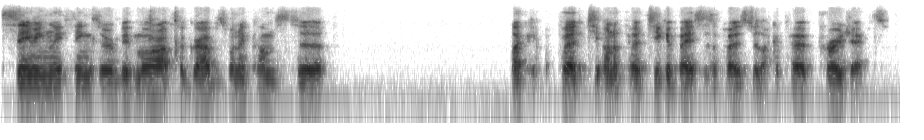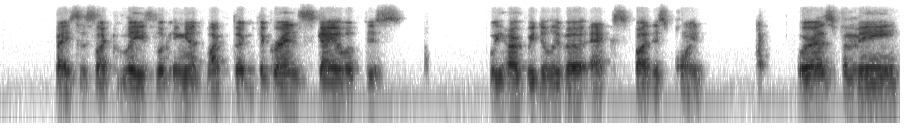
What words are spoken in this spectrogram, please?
seemingly things are a bit more up for grabs when it comes to like per on a per ticket basis as opposed to like a per project basis. Like Lee's looking at like the, the grand scale of this. We hope we deliver X by this point. Whereas for me,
